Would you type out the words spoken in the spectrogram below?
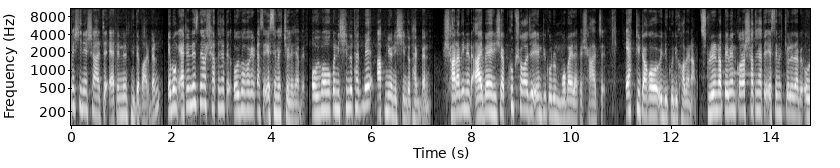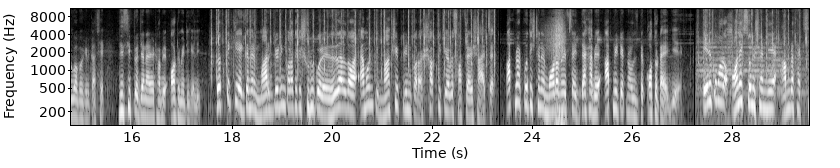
মেশিনের সাহায্যে অ্যাটেন্ডেন্স নিতে পারবেন এবং অ্যাটেন্ডেন্স নেওয়ার সাথে সাথে অভিভাবকের কাছে এস এম এস চলে যাবে। অভিভাবকও নিশ্চিন্ত থাকবে, আপনিও নিশ্চিন্ত থাকবেন। সারাদিনের আয় ব্যয়ের হিসাব খুব সহজে এন্ট্রি করুন মোবাইল অ্যাপের সাহায্যে। একটি টাকাও এদিক ওদিক হবে না। স্টুডেন্টরা পেমেন্ট করার সাথে সাথে এস এম এস চলে যাবে অভিভাবকের কাছে। রিসিপ্টও জেনারেট হবে অটোমেটিক্যালি প্রত্যেকটি এক্সামের মার্ক গ্রেডিং করা থেকে শুরু করে রেজাল্ট দেওয়া, এমনকি মার্কশিট প্রিন্ট করা সব কিছু হবে সফটওয়্যারের সাহায্যে। আপনার প্রতিষ্ঠানের মডার্ন ওয়েবসাইট দেখাবে আপনি টেকনোলজিতে কতটা এগিয়ে। এরকম আরও অনেক সলিউশন নিয়ে আমরা থাকছি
